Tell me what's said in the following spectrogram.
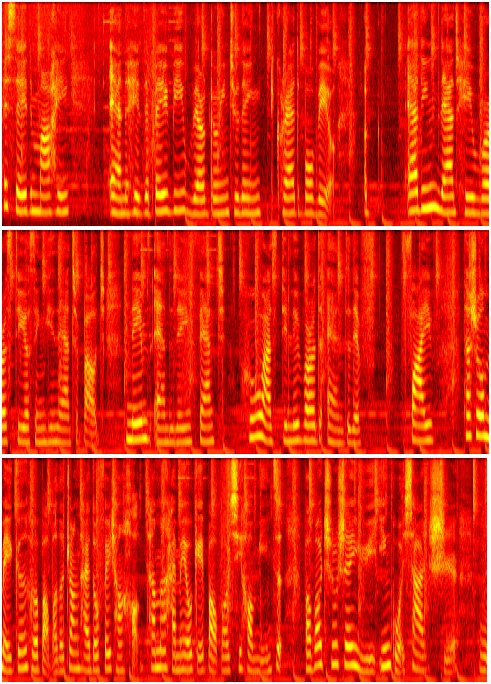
He said, "Mahi." and his baby were going to the incredible view, uh, adding that he was still thinking that about names and the infant who was delivered and the f- five. 他说，梅根和宝宝的状态都非常好，他们还没有给宝宝起好名字。宝宝出生于英国下时五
